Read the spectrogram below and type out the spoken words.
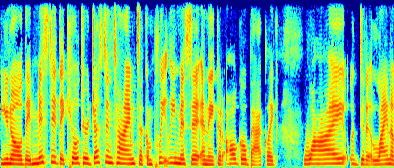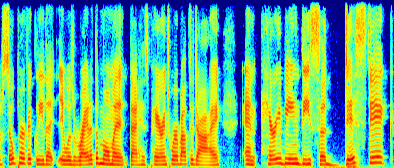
you know, they missed it. They killed her just in time to completely miss it, and they could all go back. Like, why did it line up so perfectly that it was right at the moment that his parents were about to die? And Harry, being the sadistic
